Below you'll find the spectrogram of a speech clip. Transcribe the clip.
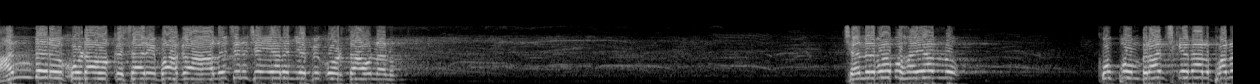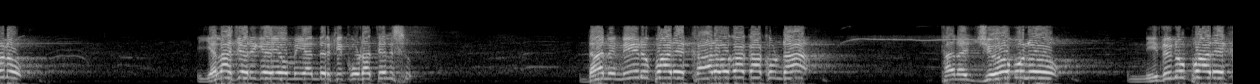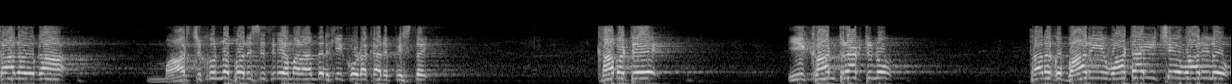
అందరూ కూడా ఒక్కసారి బాగా ఆలోచన చేయాలని చెప్పి కోరుతా ఉన్నాను. చంద్రబాబు హయాంలో కుప్పం బ్రాంచ్ కెనాల్ పనులు ఎలా జరిగాయో మీ అందరికీ కూడా తెలుసు. దాన్ని నీరు పారే కాలువగా కాకుండా తన జేబులో నిధులు పారే కాలువగా మార్చుకున్న పరిస్థితినే మనందరికీ కూడా కనిపిస్తాయి. కాబట్టి ఈ కాంట్రాక్టును తనకు భారీ వాటా ఇచ్చే వారిలో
